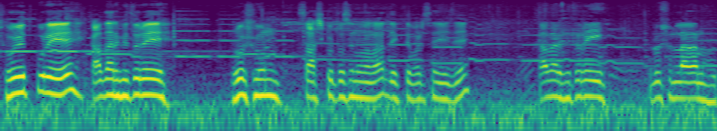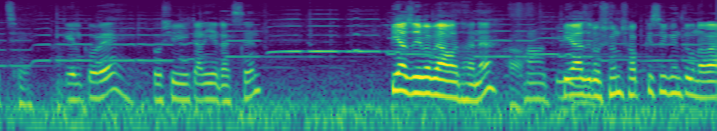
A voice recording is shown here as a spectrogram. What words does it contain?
শরীয়তপুরে কাদার ভিতরে রসুন চাষ করতেছেন ওনারা দেখতে পাচ্ছেন এই যে। কাদার ভিতরেই রসুন লাগানো হচ্ছে। কেল করে রশি টানিয়ে রাখছেন। পেঁয়াজ এইভাবে আবাদ হয় না? পেঁয়াজ। রসুন সব কিছু কিন্তু ওনারা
